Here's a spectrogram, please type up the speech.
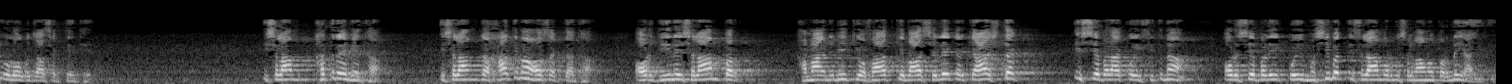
وہ لوگ بچا سکتے تھے۔ اسلام خطرے میں تھا، اسلام کا خاتمہ ہو سکتا تھا۔ اور دین اسلام پر ہمارے نبی کی وفات کے بعد سے لے کر کے آج تک اس سے بڑا کوئی فتنہ اور اس سے بڑی کوئی مصیبت اسلام اور مسلمانوں پر نہیں آئی تھی۔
